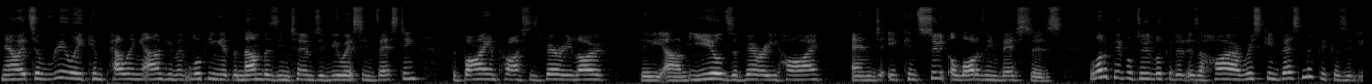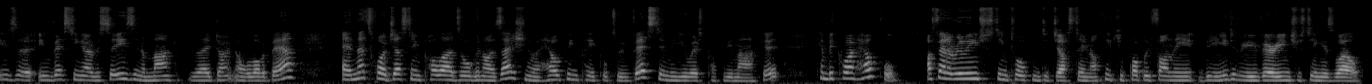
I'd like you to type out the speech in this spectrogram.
Now, it's a really compelling argument looking at the numbers in terms of US investing. The buy-in price is very low, the um, yields are very high, and it can suit a lot of investors. A lot of people do look at it as a higher risk investment because it is a, investing overseas in a market that they don't know a lot about. And that's why Justine Pollard's organisation, who are helping people to invest in the US property market, can be quite helpful. I found it really interesting talking to Justine. I think you'll probably find the, the interview very interesting as well.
